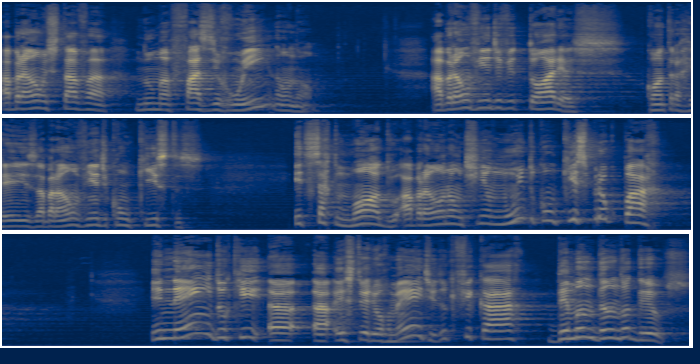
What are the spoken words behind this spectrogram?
Abraão estava numa fase ruim? Não, não. Abraão vinha de vitórias contra reis, Abraão vinha de conquistas. E de certo modo, Abraão não tinha muito com o que se preocupar. E nem do que uh, uh, exteriormente, do que ficar demandando a Deus.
